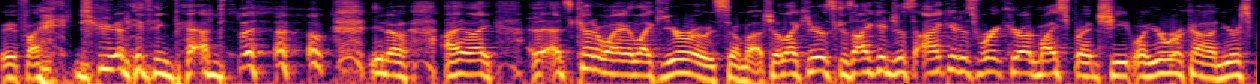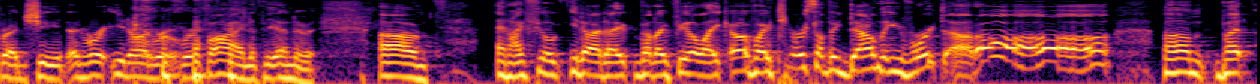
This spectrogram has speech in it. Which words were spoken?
if I do anything bad to them. you know, I like that's kind of why I like Euros so much. I like Euros because I can just I can just work here on my spreadsheet while you're working on your spreadsheet, and we're you know we're, we're fine at the end of it. Um, and I feel, you know, I, but I feel like, oh, if I tear something down that you've worked out, oh, um, but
